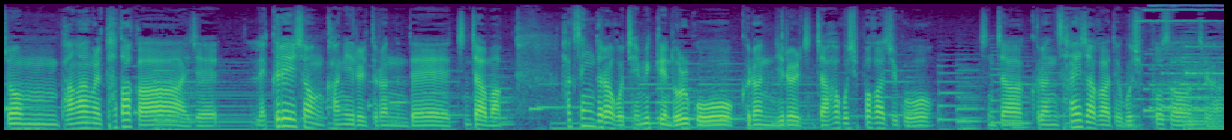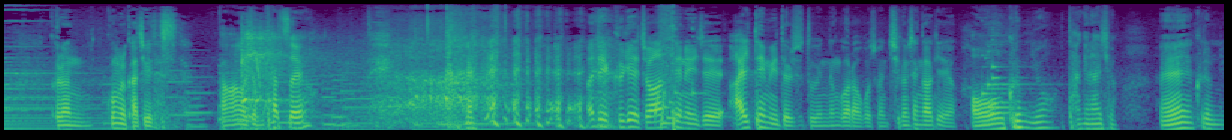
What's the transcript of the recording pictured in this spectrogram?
좀 방황을 타다가 이제 레크레이션 강의를 들었는데 진짜 막 학생들하고 재밌게 놀고 그런 일을 진짜 하고 싶어가지고 진짜 그런 사회자가 되고 싶어서 제가 그런 꿈을 가지게 됐어요. 방황을 좀 탔어요? 아, 근데 그게 저한테는 이제 아이템이 될 수도 있는 거라고 저는 지금 생각해요. 어, 그럼요. 당연하죠. 예, 그럼요.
